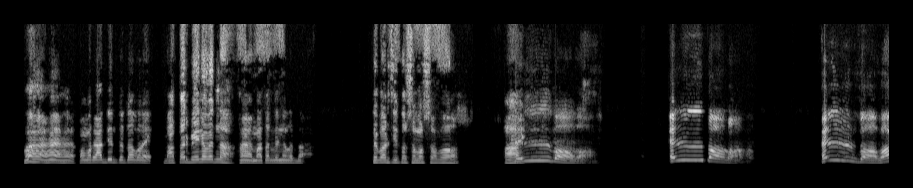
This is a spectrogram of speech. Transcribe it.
হ্যাঁ হ্যাঁ হ্যাঁ হ্যাঁ কোমরে হাত দিতে তা করে। মাথার বেন হবে না হ্যাঁ মাথার বেদনা বেদনা বুঝতে পারছি তোর সমস্যা El baba. El baba. El baba.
